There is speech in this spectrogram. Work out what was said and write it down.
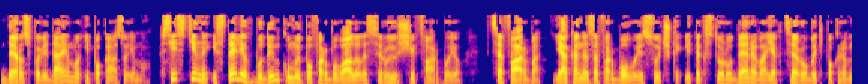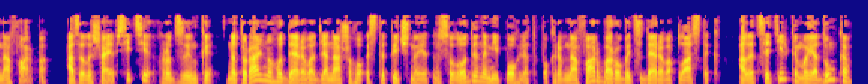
де розповідаємо і показуємо. Всі стіни і стелі в будинку ми пофарбували лесируючи фарбою. Це фарба, яка не зафарбовує сучки і текстуру дерева, як це робить покривна фарба а залишає всі ці родзинки натурального дерева для нашого естетичної насолоди, на мій погляд, покривна фарба робить з дерева пластик. Але це тільки моя думка,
